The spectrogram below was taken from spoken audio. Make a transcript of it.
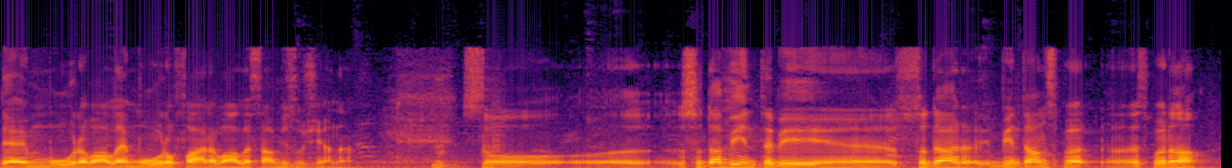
Det er mor av alle, mor og far av alle sabi-sushiene. Så, så da begynte vi Så der begynte han å spør, spørre, da.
